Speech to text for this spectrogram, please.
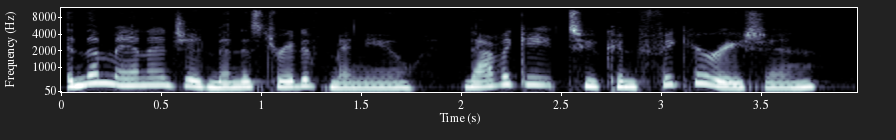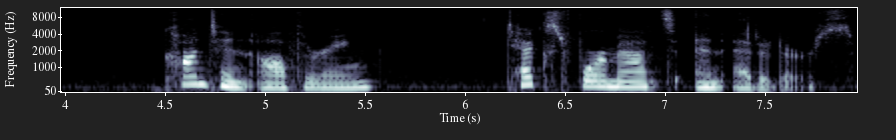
In the Manage Administrative menu, navigate to Configuration, Content Authoring, Text Formats and Editors.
